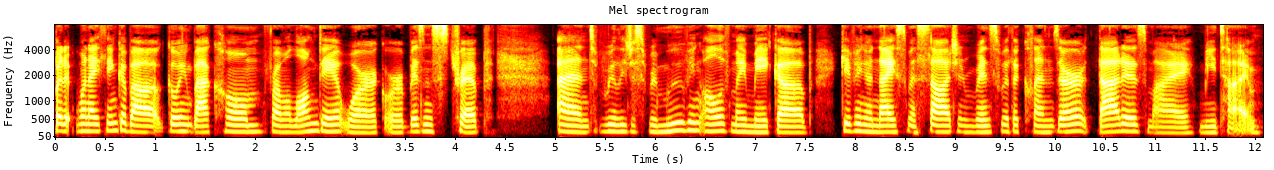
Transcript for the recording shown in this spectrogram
But when I think about going back home from a long day at work or a business trip, and really just removing all of my makeup, giving a nice massage and rinse with a cleanser. That is my me time.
